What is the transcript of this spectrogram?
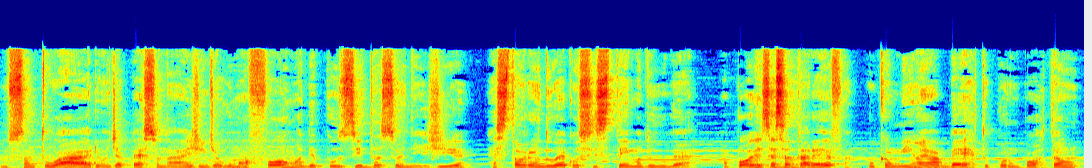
um santuário onde a personagem de alguma forma deposita sua energia, restaurando o ecossistema do lugar. Após essa tarefa, o caminho é aberto por um portão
